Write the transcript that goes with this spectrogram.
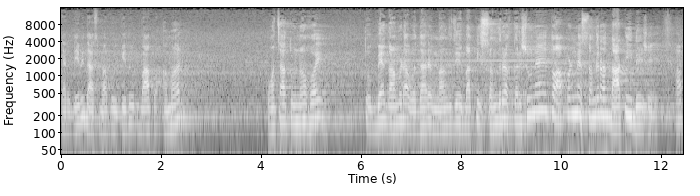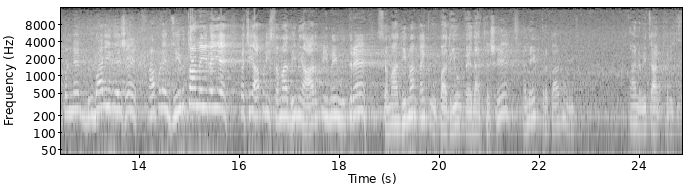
ત્યારે દેવીદાસ બાપુએ કીધું, બાપ, અમર પહોંચાતું ન હોય તો બે ગામડા વધારે માંગજે, બાકી સંગ્રહ કરશું ને તો આપણને સંગ્રહ દાટી દેશે. આપણને ડૂબાડી દેશે. આપણે જીવતા નહીં રહીએ. પછી આપણી સમાધિની આરતી નહીં ઉતરે. સમાધિમાં કંઈક ઉપાધિઓ પેદા થશે અને એક પ્રકારનું આન વિચાર કરી દે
